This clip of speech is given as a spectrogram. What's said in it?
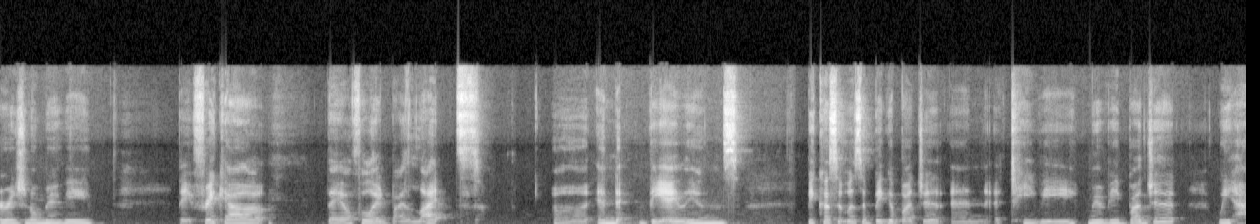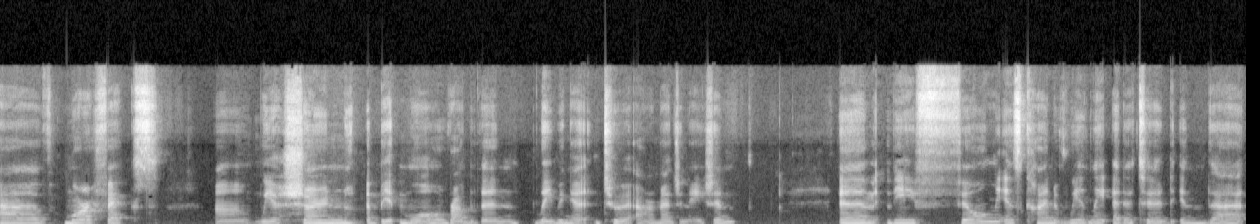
original movie. They freak out. They are followed by lights uh, and the aliens because it was a bigger budget and a TV movie budget, we have more effects. Uh, we are shown a bit more rather than leaving it to our imagination. And the film is kind of weirdly edited in that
